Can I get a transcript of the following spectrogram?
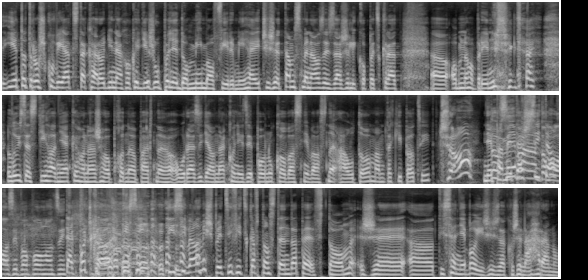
je to trošku viac taká rodina, ako keď ješ úplne do mimo firmy, hej, čiže tam sme naozaj zažili kopeckrát uh, o mnoho príjemnejšie, kde aj Luisa stihla nejakého nášho obchodného partnera uraziť, ale nakoniec je ponúkol vlastne vlastné auto, mám taký pocit. Čo? Nepamätáš to si to? to? bolo asi po polnoci. Tak počkaj, lebo ty si, ty si veľmi špecifická v tom stand-upe v tom, že uh, ty sa nebojíš ísť akože na hranu.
